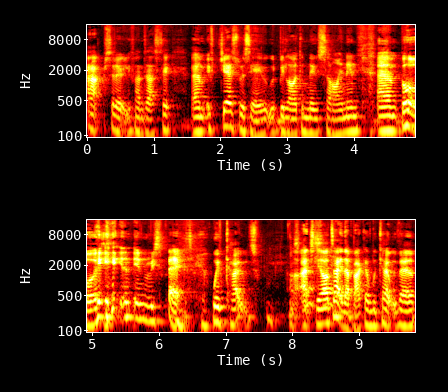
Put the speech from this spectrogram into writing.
absolutely fantastic. Um, if Jez was here, it would be like a new signing. Um, but in, in respect, we've coped. Actually, I'll take that back, and we cope with them.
